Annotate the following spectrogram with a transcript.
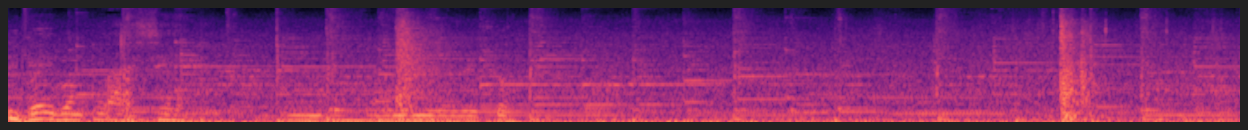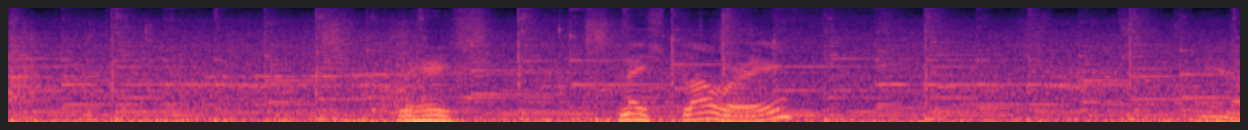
Iba-ibang klase. Mga halaman nila dito. There's nice flower eh. Oh. Ayun,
